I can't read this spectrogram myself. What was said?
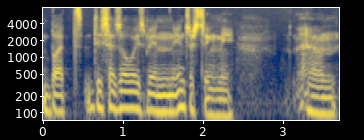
But this has always been interesting me. Um,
